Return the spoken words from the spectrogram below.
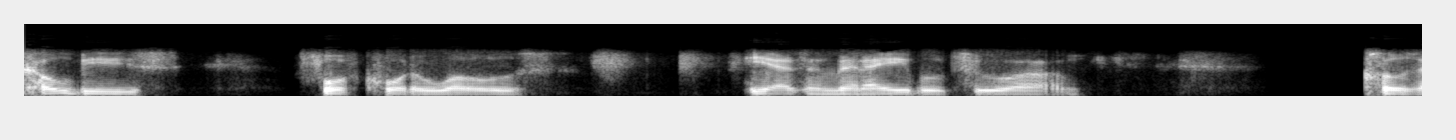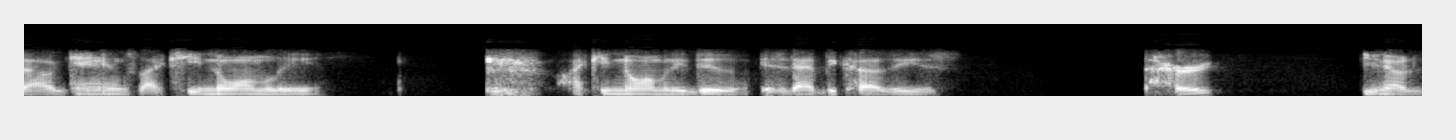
Kobe's fourth quarter woes. He hasn't been able to um, close out games like he normally like he normally do. Is that because he's hurt? You know,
